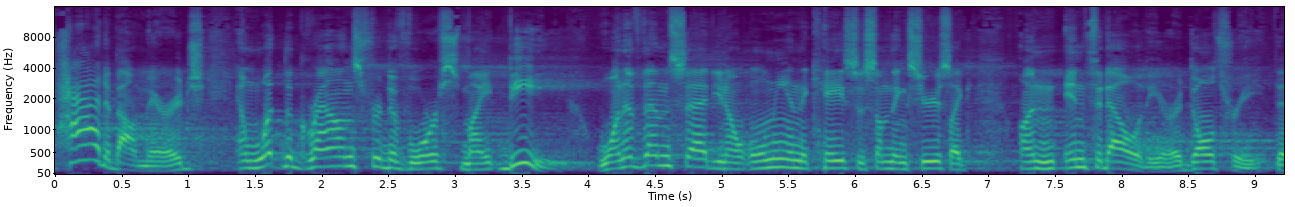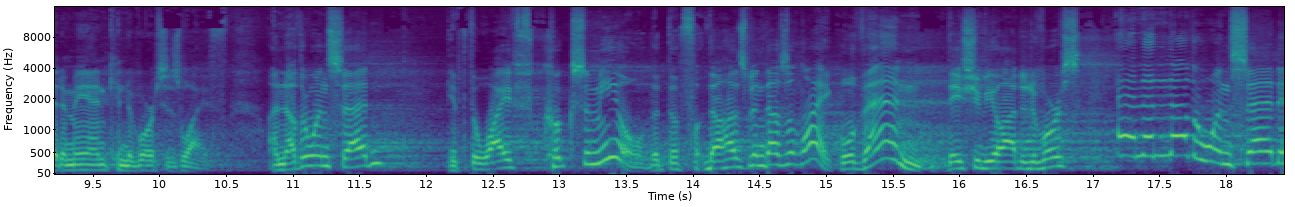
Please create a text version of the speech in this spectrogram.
had about marriage and what the grounds for divorce might be. One of them said, you know, only in the case of something serious like un- infidelity or adultery that a man can divorce his wife. Another one said, if the wife cooks a meal that the, the husband doesn't like, well, then they should be allowed to divorce. Another one said,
